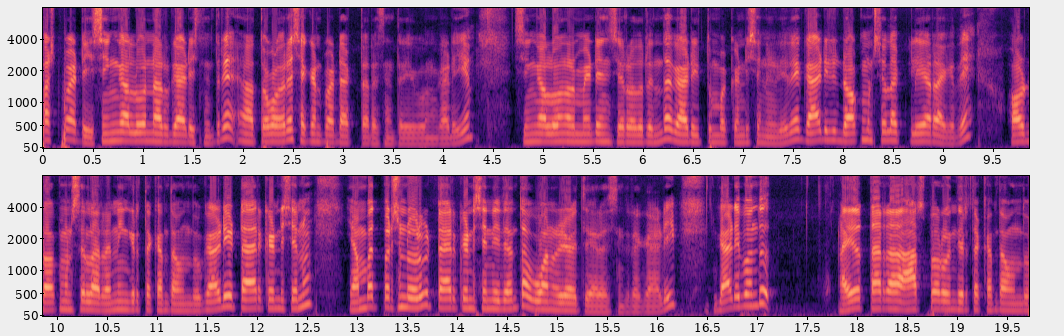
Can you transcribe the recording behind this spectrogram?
ಫಸ್ಟ್ ಪಾರ್ಟಿ ಸಿಂಗಲ್ ಓನರ್ ಗಾಡಿ ಸ್ನೇಹಿತರೆ ತೊಗೊಳೋರೆ ಸೆಕೆಂಡ್ ಪಾರ್ಟಿ ಆಗ್ತಾರೆ ಸ್ನೇಹಿತರೆ ಈ ಒಂದು ಗಾಡಿಗೆ. ಸಿಂಗಲ್ ಓನರ್ ಮೇಂಟೆನ್ಸ್ ಇರೋದ್ರಿಂದ ಗಾಡಿ ತುಂಬ ಕಂಡೀಷನ್ ಇದೆ. ಗಾಡಿ ಡಾಕ್ಯುಮೆಂಟ್ಸ್ ಎಲ್ಲ ಕ್ಲಿಯರ್ ಆಗಿದೆ. ಆಲ್ ಡಾಕ್ಯುಮೆಂಟ್ಸ್ ಎಲ್ಲ ರನ್ನಿಂಗ್ ಇರ್ತಕ್ಕಂಥ ಒಂದು ಗಾಡಿ. ಟೈರ್ ಕಂಡೀಷನು ಎಂಬತ್ತು ಪರ್ಸೆಂಟ್ವರೆಗೂ ಟೈರ್ ಕಂಡೀಷನ್ ಇದೆ ಅಂತ ಓನರ್ ಹೇಳ್ತಿದ್ದಾರೆ ಸ್ನೇಹಿತರೆ ಗಾಡಿ. ಗಾಡಿ ಬಂದು end? ಐವತ್ತಾರು ಆರ್ಸ್ ಪವರ್ ಹೊಂದಿರತಕ್ಕಂಥ ಒಂದು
